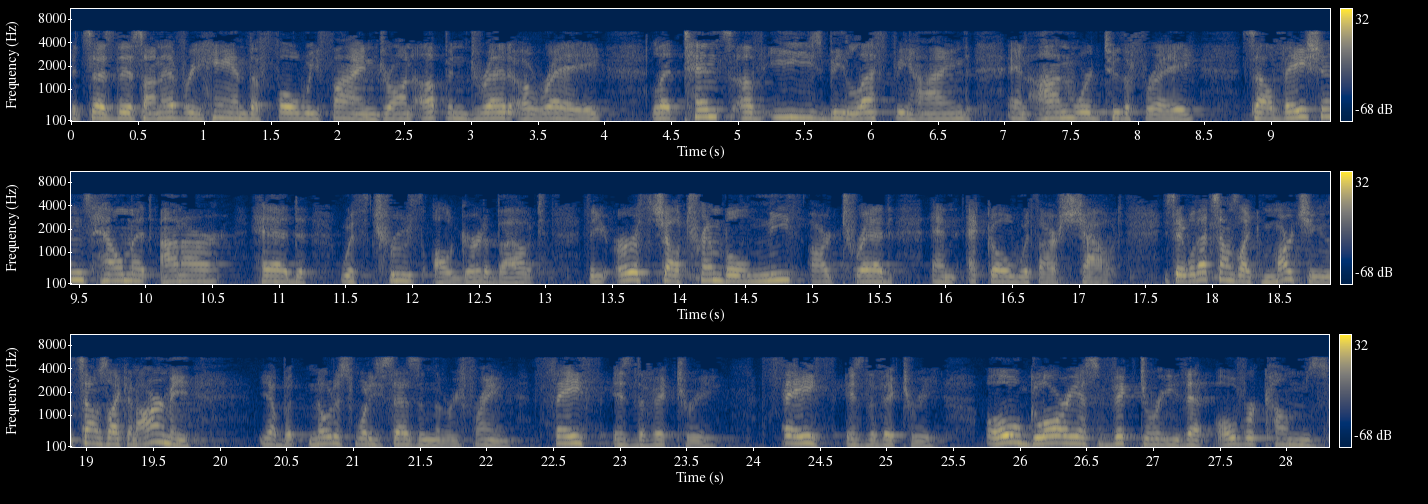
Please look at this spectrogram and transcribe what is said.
It says this On every hand the foe we find, drawn up in dread array. Let tents of ease be left behind, and onward to the fray. Salvation's helmet on our head with truth all girt about. The earth shall tremble neath our tread and echo with our shout. You say, well, that sounds like marching. It sounds like an army. Yeah, but notice what he says in the refrain faith is the victory. Faith is the victory. Oh, glorious victory that overcomes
